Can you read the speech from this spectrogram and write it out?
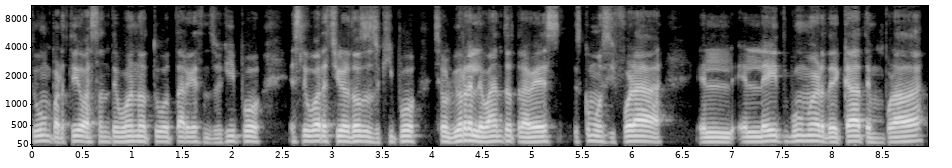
Tuvo un partido bastante bueno, tuvo targets en su equipo. Es el wide receiver 2 de su equipo, se volvió relevante otra vez. Es como si fuera el, el late boomer de cada temporada.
